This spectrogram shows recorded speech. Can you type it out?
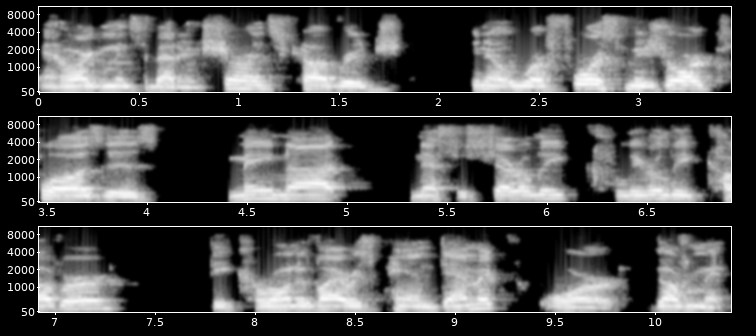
and arguments about insurance coverage, you know, where force majeure clauses may not necessarily clearly cover the coronavirus pandemic or government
